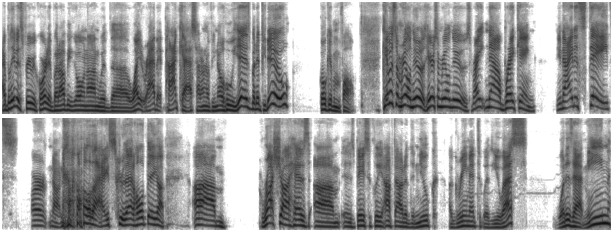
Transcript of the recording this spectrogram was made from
I believe it's pre-recorded, but I'll be going on with the White Rabbit podcast. I don't know if you know who he is, but if you do, go give him a follow. Give us some real news. Here's some real news right now. Breaking: the United States, or no, no, hold on, I screw that whole thing up. Um, Russia has um is basically opt out of the nuke agreement with US. What does that mean?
